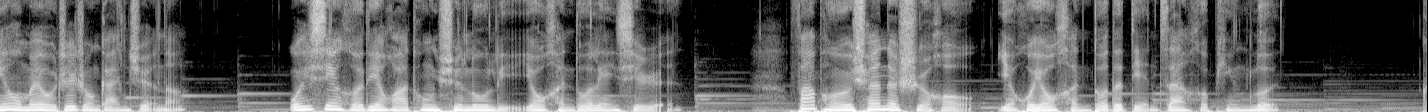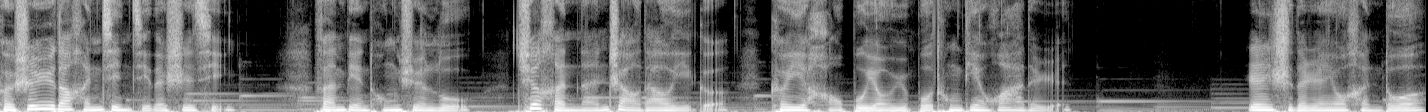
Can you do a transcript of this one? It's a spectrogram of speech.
有没有这种感觉呢？微信和电话通讯录里有很多联系人，发朋友圈的时候也会有很多的点赞和评论。可是遇到很紧急的事情，翻遍通讯录却很难找到一个可以毫不犹豫拨通电话的人。认识的人有很多，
